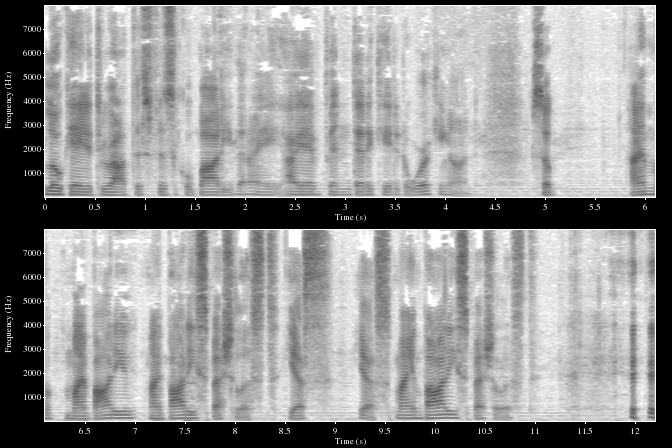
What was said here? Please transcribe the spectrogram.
located throughout this physical body that I, I have been dedicated to working on. So I'm a, my body my body specialist. Yes, yes, my body specialist.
